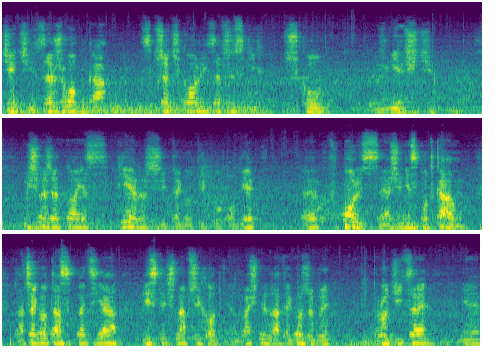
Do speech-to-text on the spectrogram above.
dzieci ze żłobka, z przedszkoli, ze wszystkich szkół w mieście. Myślę, że to jest pierwszy tego typu obiekt e, w Polsce. Ja się nie spotkałem. Dlaczego ta specjalistyczna przychodnia? No Właśnie dlatego, żeby rodzice nie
